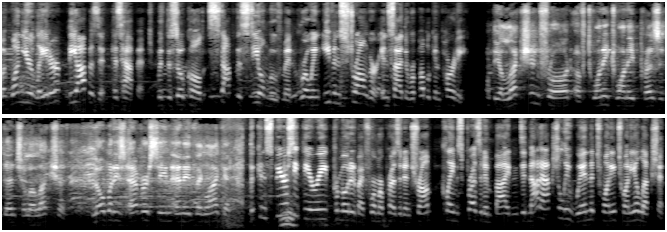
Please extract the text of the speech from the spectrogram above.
But one year later, the opposite has happened, with the so called Stop the Steal movement growing even stronger inside the Republican Party. The election fraud of 2020 presidential election. Nobody's ever seen anything like it. The conspiracy theory promoted by former President Trump claims President Biden did not actually win the 2020 election.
